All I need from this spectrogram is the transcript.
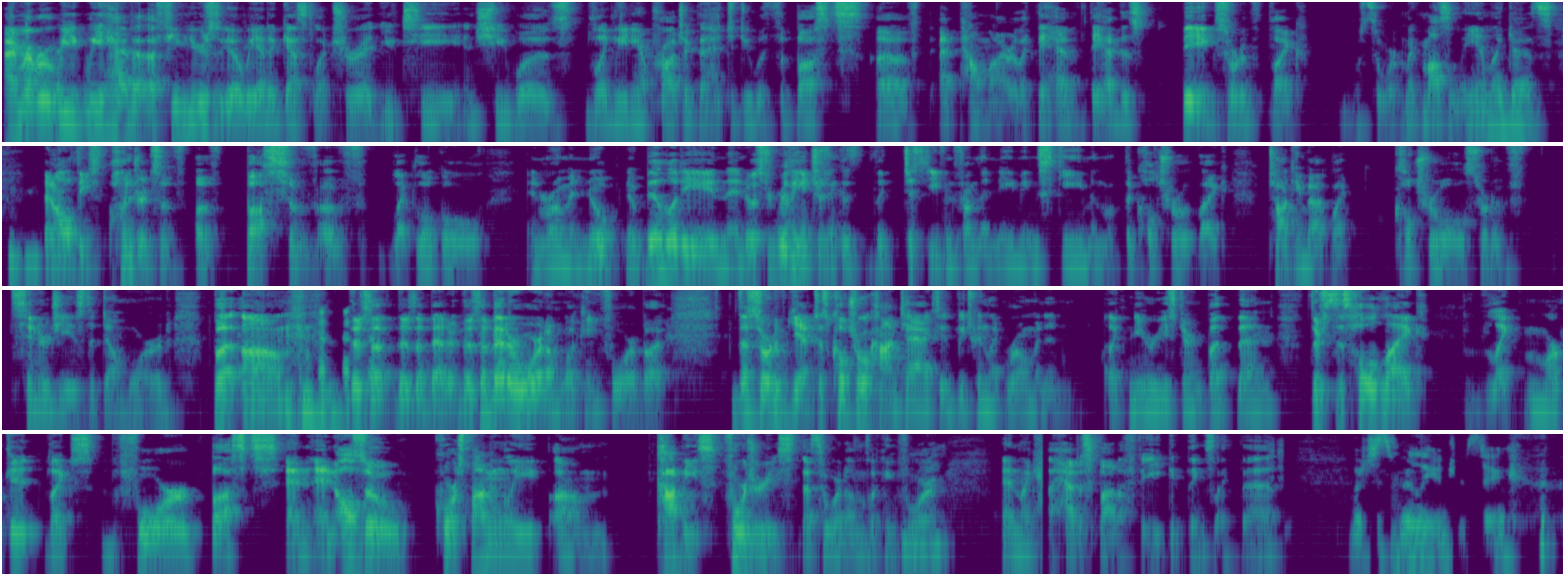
I remember we we had a, a few years ago. We had a guest lecturer at UT, and she was like leading a project that had to do with the busts of at Palmyra. Like they had they had this big sort of like what's the word? Like mausoleum, I guess, Mhm. and all these hundreds of of busts of of like local and Roman no, nobility, and, and it was really interesting because like just even from the naming scheme and the cultural like talking about like cultural sort of synergy is the dumb word. But um there's a there's a better there's a better word i'm looking for. But the sort of yeah just cultural contact between like roman and like near eastern. But then there's this whole like like market like for busts. And and also correspondingly um copies forgeries that's the word i'm looking for Mhm. and like how to spot a fake and things like that Which is Mhm. really interesting.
